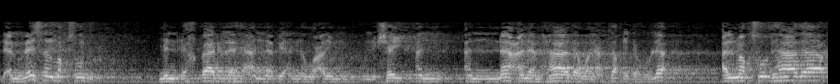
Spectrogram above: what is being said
لأنه ليس المقصود من إخبار الله عنا بأنه عليم بكل شيء أن, أن نعلم هذا ونعتقده. لا. المقصود هذا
